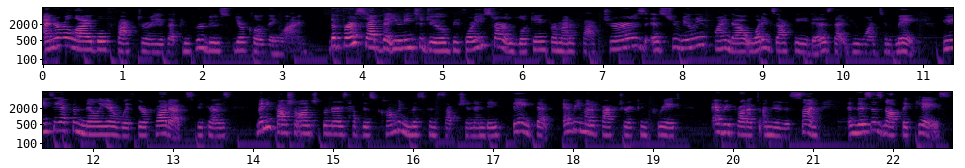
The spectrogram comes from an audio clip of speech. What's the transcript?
and a reliable factory that can produce your clothing line. The first step that you need to do before you start looking for manufacturers is to really find out what exactly it is that you want to make you need to get familiar with your products because many fashion entrepreneurs have this common misconception and they think that every manufacturer can create every product under the sun, and this is not the case.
